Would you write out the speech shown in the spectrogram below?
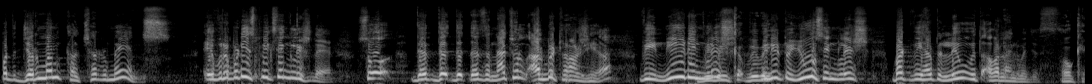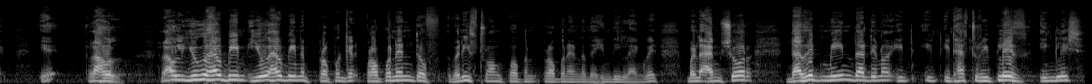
but the German culture remains. Everybody speaks English there. So there, there, there's a natural arbitrage here. We need English, we, will, we, will, we, need to use English, but we have to live with our languages. Okay. Yeah. Rahul, Rahul, you have been you have been a proponent of very strong proponent of the Hindi language, but I'm sure does it mean that you know it, it, it has to replace English?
